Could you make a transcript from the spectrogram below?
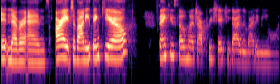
it never ends. All right, Javoni, thank you. Thank you so much. I appreciate you guys inviting me on.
